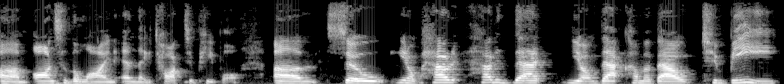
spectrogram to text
um, onto the line and they talk to people. Um, so you know how how did that you know that come about to be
